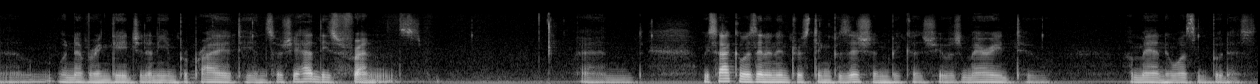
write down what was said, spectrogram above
um, would never engage in any impropriety, and so she had these friends. And Visakha was in an interesting position because she was married to a man who wasn't Buddhist.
